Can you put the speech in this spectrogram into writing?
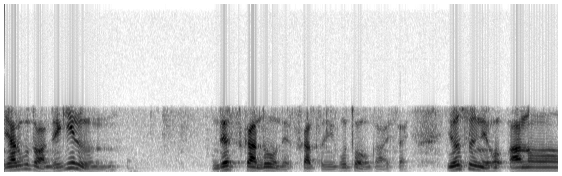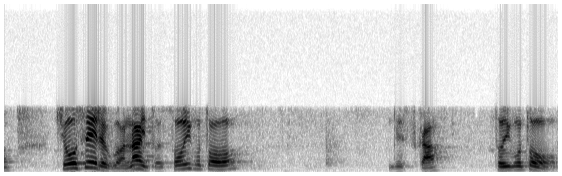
やることができるんですか、どうですかということをお伺いしたい。要するに、あの、強制力がないと、そういうことですか？ということを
